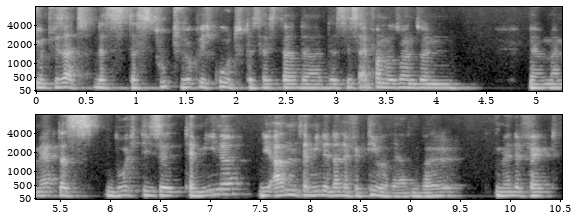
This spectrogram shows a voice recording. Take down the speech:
und wie gesagt, das, das tut wirklich gut. Das heißt, da, da, das ist einfach nur so ein, so ein man merkt, dass durch diese Termine die anderen Termine dann effektiver werden, weil im Endeffekt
